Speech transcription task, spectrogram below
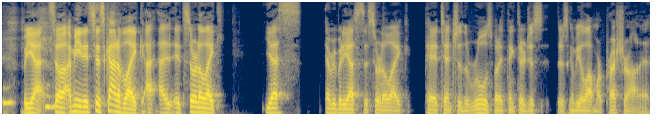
but yeah. So I mean, it's just kind of like I, I, it's sort of like yes, everybody has to sort of like pay attention to the rules, but I think they're just there's going to be a lot more pressure on it.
